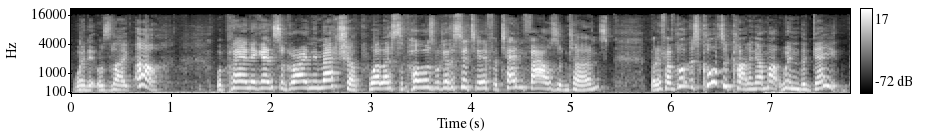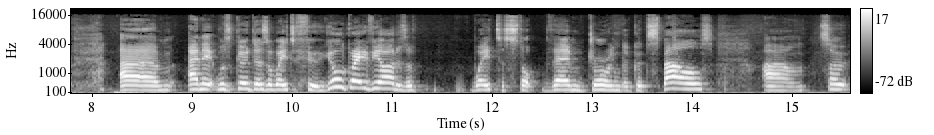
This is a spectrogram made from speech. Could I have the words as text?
when it was like, oh, we're playing against a grindy matchup. Well, I suppose we're going to sit here for 10,000 turns. But if I've got this court of cunning, I might win the game. Um, and it was good as a way to fill your graveyard, as a way to stop them drawing the good spells. Um, so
